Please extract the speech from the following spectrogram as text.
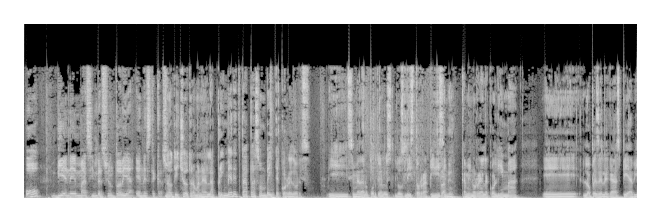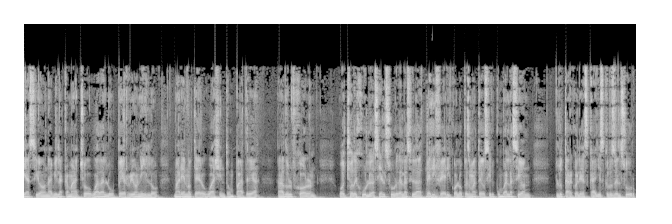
o viene más inversión todavía en este caso? No, dicho de otra manera, la primera etapa son 20 corredores. Y si me dan oportunidad, los, los listo rapidísimo. Camino Real a Colima, eh, López de Legazpi, Aviación, Ávila Camacho, Guadalupe, Río Nilo, Mariano Otero, Washington Patria, Adolf Horn, 8 de julio hacia el sur de la ciudad, Periférico, López Mateo, Circunvalación, Plutarco Elías Calles, Cruz del Sur,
